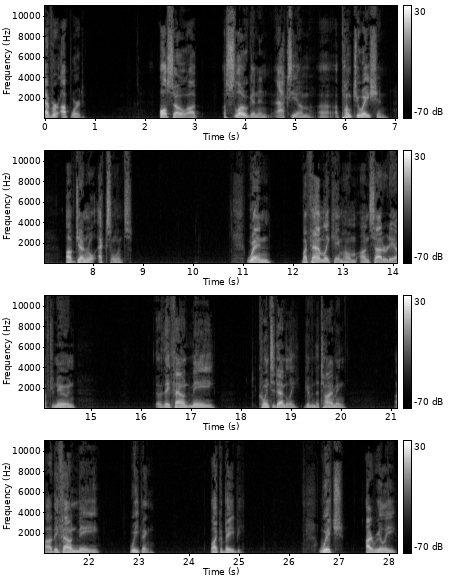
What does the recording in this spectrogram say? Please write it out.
ever upward. Also, uh, a slogan, an axiom, uh, a punctuation of general excellence. When my family came home on Saturday afternoon, uh, they found me, coincidentally, given the timing, uh, they found me weeping like a baby, which I really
